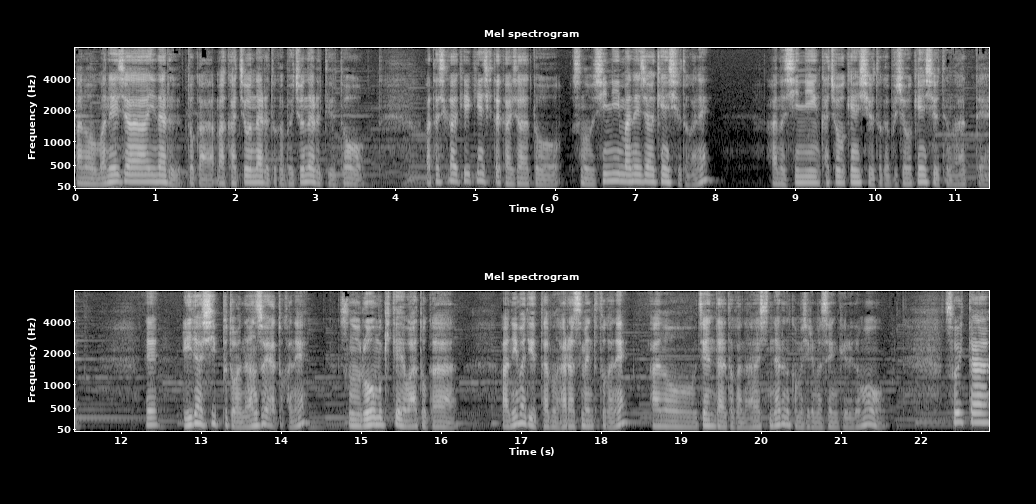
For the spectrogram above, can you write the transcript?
あのマネージャーになるとか、まあ、課長になるとか部長になるっていうと私が経験してきた会社だと、その新任マネージャー研修とかね、あの新任課長研修とか部長研修っていうのがあって、で、リーダーシップとは何ぞやとかね、その労務規定はとか、あの今で言う多分ハラスメントとかね、あの、ジェンダーとかの話になるのかもしれませんけれども、そういった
